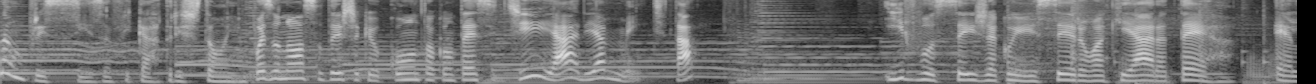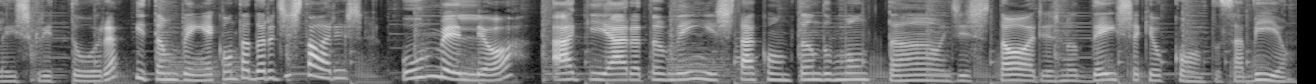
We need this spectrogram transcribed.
Não precisa ficar tristonho, pois o nosso Deixa que eu conto acontece diariamente, tá? E vocês já conheceram a Kiara Terra? Ela é escritora e também é contadora de histórias. O melhor, a Kiara também está contando um montão de histórias no Deixa que eu conto, sabiam?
